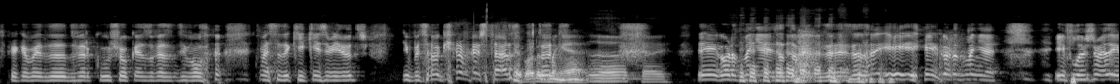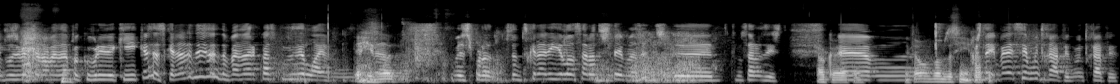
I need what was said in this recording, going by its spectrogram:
porque acabei de, de, ver que o showcase do Resident Evil começa daqui a 15 minutos e eu pensava que era mais tarde. É agora portanto, de manhã. Ah, okay. É agora de manhã, exatamente. é, é, agora de manhã. Infelizmente, infelizmente já não vai dar para cobrir aqui, quer dizer, se calhar vai dar quase para fazer live. Exato. Mas pronto, portanto, se calhar ia lançar outros temas antes de, de começarmos isto. Ok. Um, então vamos assim. Rápido. Vai ser muito rápido, muito rápido.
